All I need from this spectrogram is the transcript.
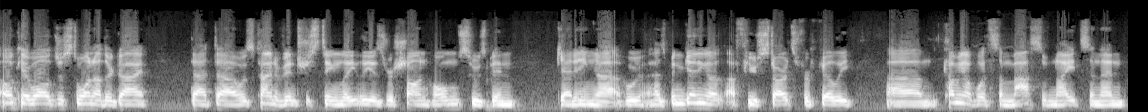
Okay well just one other guy that uh, was kind of interesting lately is Richaun Holmes who's been getting uh, who has been getting a, a few starts for Philly um, coming up with some massive nights, and then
